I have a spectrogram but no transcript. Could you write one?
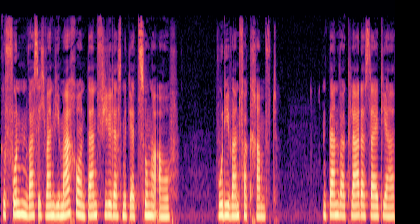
gefunden, was ich wann wie mache und dann fiel das mit der Zunge auf, wo die Wand verkrampft. Und dann war klar, dass seit Jahr,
